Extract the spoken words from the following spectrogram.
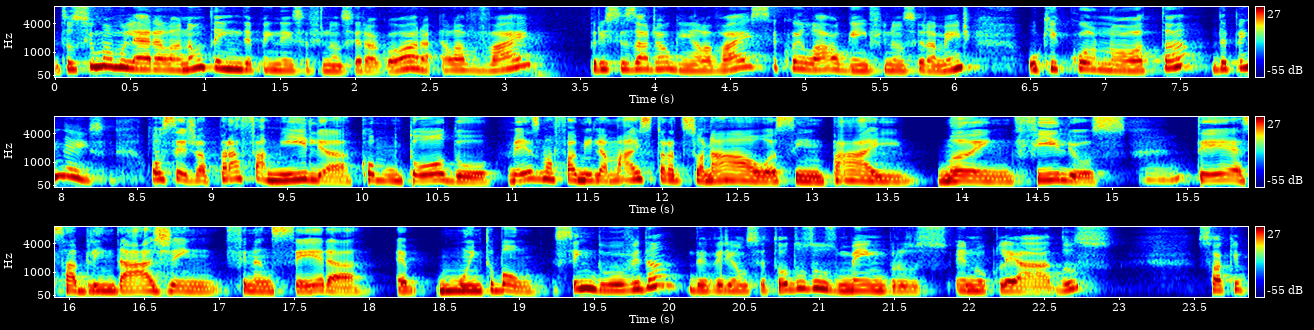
Então, se uma mulher ela não tem independência financeira agora, ela vai precisar de alguém, ela vai sequelar alguém financeiramente, o que conota dependência. Ou seja, para a família como um todo, mesmo a família mais tradicional, assim, pai, mãe, filhos, uhum. ter essa blindagem financeira é muito bom. Sem dúvida, deveriam ser todos os membros enucleados, só que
